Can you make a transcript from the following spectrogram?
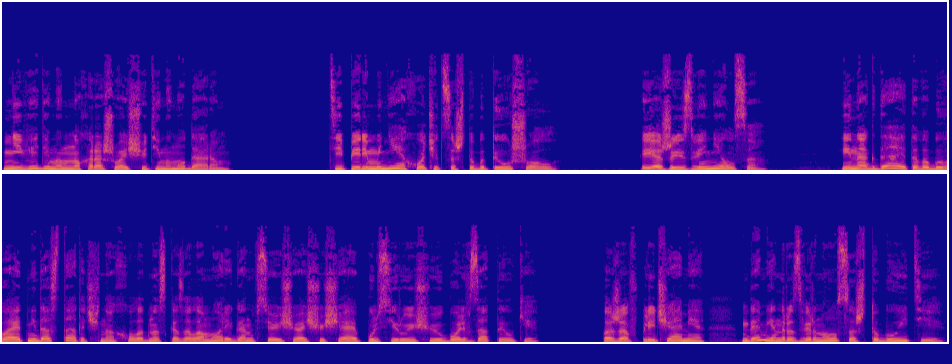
невидимым, но хорошо ощутимым ударом. «Теперь мне хочется, чтобы ты ушел». «Я же извинился». «Иногда этого бывает недостаточно», — холодно сказала Мориган, все еще ощущая пульсирующую боль в затылке. Пожав плечами, Демьян развернулся, чтобы уйти.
